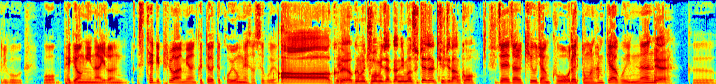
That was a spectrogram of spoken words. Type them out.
그리고 뭐 배경이나 이런 스텝이 필요하면 그때그때 고용해서 쓰고요. 아, 네. 그래요? 그러면 주호민 작가님은 수제자를 키우진 않고, 수제자를 키우지 않고 오랫동안 함께 하고 있는 예, 그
